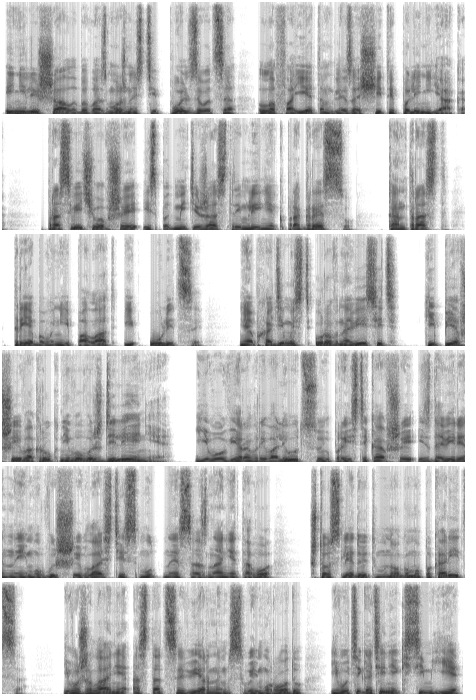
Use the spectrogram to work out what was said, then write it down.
и не лишала бы возможности пользоваться Лафаетом для защиты Полиньяка – просвечивавшее из-под мятежа стремление к прогрессу, контраст требований палат и улицы, необходимость уравновесить кипевшие вокруг него вожделения, его вера в революцию, проистекавшая из доверенной ему высшей власти смутное сознание того, что следует многому покориться, его желание остаться верным своему роду, его тяготение к семье,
